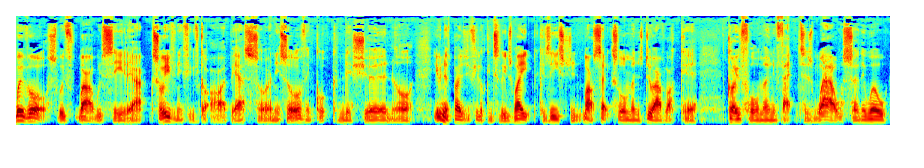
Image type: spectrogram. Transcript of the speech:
with us, with well, with celiac, so even if you've got IBS or any sort of gut condition, or even I suppose if you're looking to lose weight, because estrogen, well, sex hormones do have like a growth hormone effect as well, so they will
